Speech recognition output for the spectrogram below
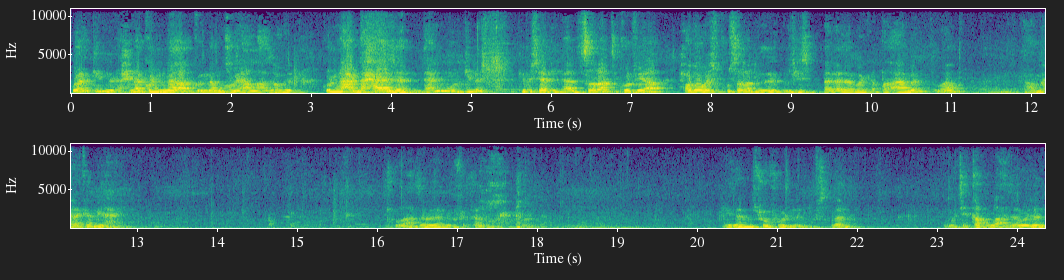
ولكن إحنا كلنا كلنا مقبلين على الله عز وجل. كلنا عندنا حاجات نتعلموا كيفاش كيفاش هذه الصلاة يكون فيها حضور باش تكون صلاة بالجسم. الأدب طعاما وعملك ملحا الله عز وجل يوفق إذا نشوفوا المستقبل وثقة الله عز وجل.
